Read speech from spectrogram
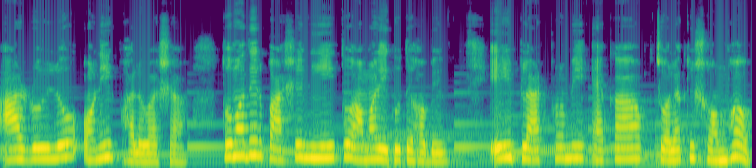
আর রইল অনেক ভালোবাসা। তোমাদের পাশে নিয়েই তো আমার এগোতে হবে। এই প্ল্যাটফর্মে একা চলা কি সম্ভব?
